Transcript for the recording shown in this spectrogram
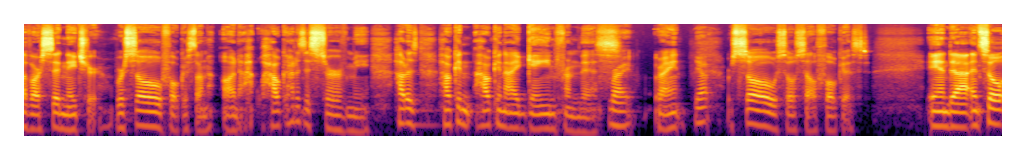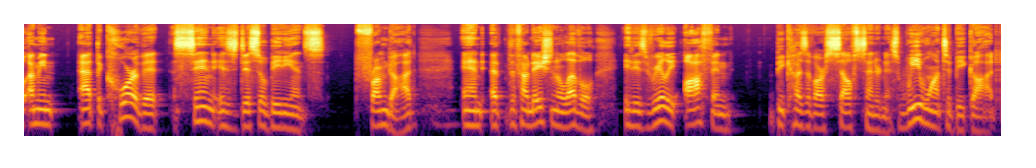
of our sin nature. We're so focused on on how how, how does this serve me? How does how can how can I gain from this? Right. Right. Yep. We're so so self focused, and uh, and so I mean, at the core of it, sin is disobedience from God, and at the foundational level, it is really often because of our self-centeredness. We want to be God.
